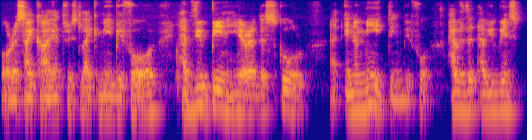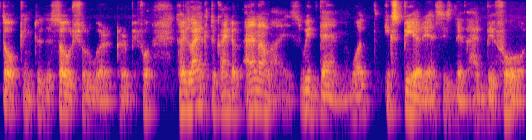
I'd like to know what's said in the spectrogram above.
or a psychiatrist like me before? Have you been here at the school in a meeting before? Have, the, have you been talking to the social worker before? So I like to kind of analyze with them what experiences they've had before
